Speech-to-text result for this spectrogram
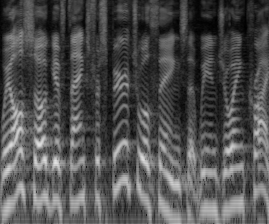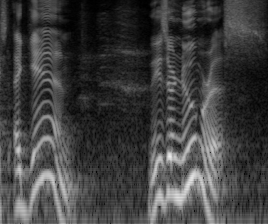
we also give thanks for spiritual things that we enjoy in Christ. Again, these are numerous,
